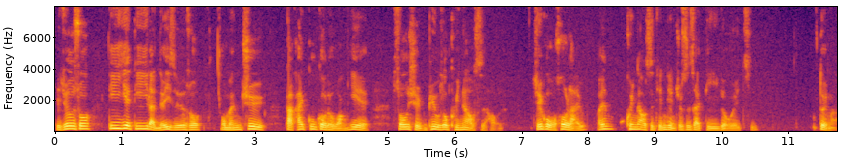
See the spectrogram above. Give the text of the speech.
也就是说。第一页第一栏的意思就是说，我们去打开 Google 的网页搜寻，譬如说 Queen House 好了，结果后来，哎，Queen House 甜点就是在第一个位置，对吗？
